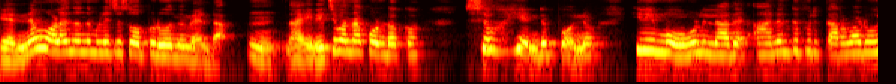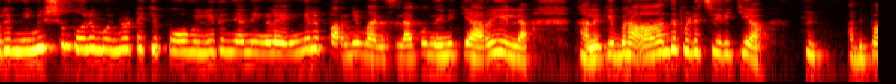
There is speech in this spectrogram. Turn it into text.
എന്നെ മോളെ നിന്നും വിളിച്ച് സോപ്പിടുവൊന്നും വേണ്ട. ഉം നയനിച്ച് വന്നാ കൊണ്ടോക്കോ ശോ എന്റെ പൊന്നോ ഇനി മോളില്ലാതെ അനന്തപുരി തറവാട് ഒരു നിമിഷം പോലും മുന്നോട്ടേക്ക് പോവില്ല. ഇത് ഞാൻ നിങ്ങളെ എങ്ങനെ പറഞ്ഞു മനസ്സിലാക്കുമെന്ന് എനിക്ക് അറിയില്ല തലയ്ക്ക് ഭ്രാന്ത് പിടിച്ചിരിക്കുക. അതിപ്പോ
